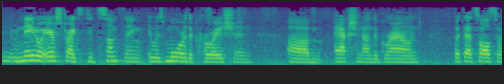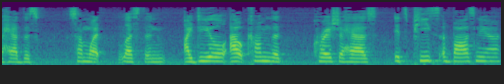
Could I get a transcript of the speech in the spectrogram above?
NATO airstrikes did something. It was more the Croatian um, action on the ground, but that's also had this somewhat less than ideal outcome that Croatia has its piece of Bosnia,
